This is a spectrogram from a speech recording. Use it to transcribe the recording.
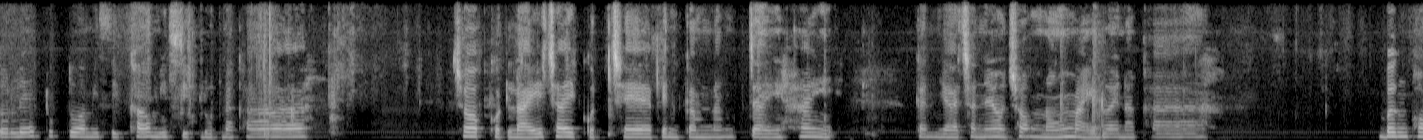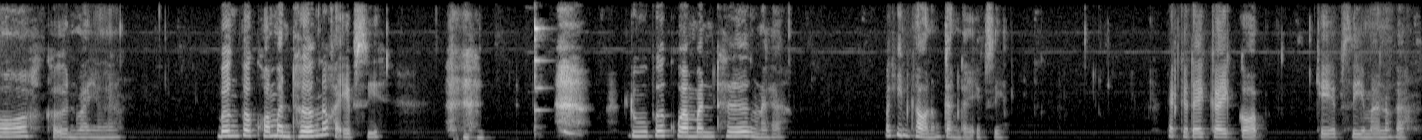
ตัวเลขทุกตัวมีสิทธิ์เข้ามีสิทธิ์หลุดนะคะ ชอบกดไลค์ใช่กดแชร์ เป็นกำลังใจให้กัญญาชาแนลช่องน้องใหม่ด้วยนะคะ เบิ่งพอเขาเอิ้นว่าหยังนะเบิ่งเพื่อความบันเทิงเนาะค่ะ FC ดูเพื่อความบันเทิงนะคะมากินข้าวน้ำกันกับ FC แอดก็ได้ไก่กรอบ KFC มาเนาะค่ะ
